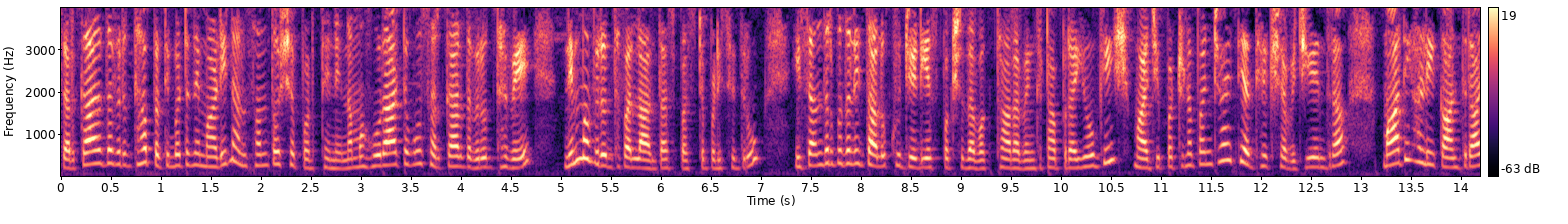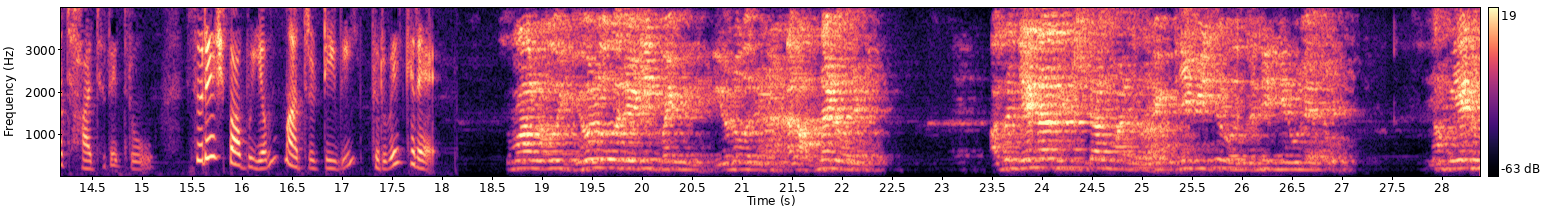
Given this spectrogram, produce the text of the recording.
ಸರ್ಕಾರದ ವಿರುದ್ಧ ಪ್ರತಿಭಟನೆ ಮಾಡಿ ನಾನು ಸಂತೋಷ ಪಡ್ತೇನೆ. ನಮ್ಮ ಹೋರಾಟವು ಸರ್ಕಾರದ ವಿರುದ್ಧವೇ, ನಿಮ್ಮ ವಿರುದ್ಧವಲ್ಲ ಅಂತ ಸ್ಪಷ್ಟಪಡಿಸಿದರು. ಈ ಸಂದರ್ಭದಲ್ಲಿ ತಾಲೂಕು ಜೆಡಿಎಸ್ ಪಕ್ಷದ ವಕ್ತಾರ ವೆಂಕಟಾಪುರ ಯೋಗೀಶ್, ಮಾಜಿ ಪಟ್ಟಣ ಪಂಚಾಯಿತಿ ಅಧ್ಯಕ್ಷ ವಿಜಯೇಂದ್ರ, ಮಾದಿಹಳ್ಳಿ ಕಾಂತರಾಜ್ ಹಾಜರಿದ್ದರು ಸುರೇಶ್ ಬಾಬು ಎಂ, ಮಾತೃ ಟಿವಿ, ತುರುವೇಕೆರೆ. ಸುಮಾರು ಏಳುವರೆ ಅಡಿ ಏಳುವರೆ ಅಡಿ. ಅದನ್ನೇನಾದ್ರು ಇನ್ಸ್ಟಾಲ್ ಮಾಡಿದ್ರೆ ಟಿ ವಿ ಸಿ ಒಂದಲ್ಲಿ ನೀರು ಉಳಿಯೋದು ನಮಗೇನು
